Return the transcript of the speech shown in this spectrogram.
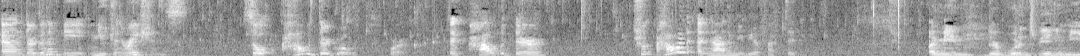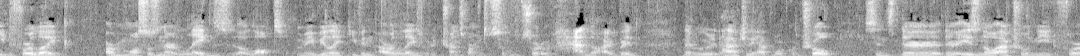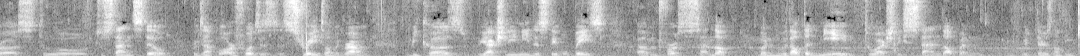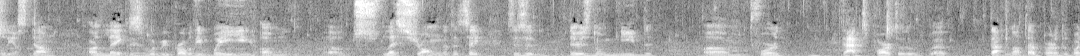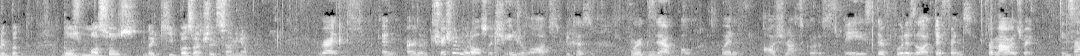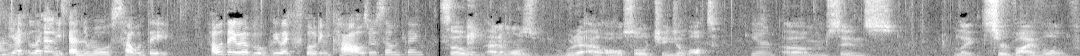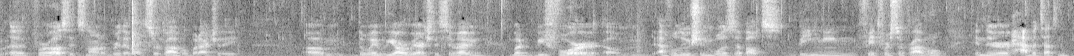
and there are going to be new generations. So, how would their growth work? And how would their. How would anatomy be affected? I mean, there wouldn't be any need for like our muscles in our legs a lot. Maybe like even our legs would transform into some sort of hand hybrid that would actually have more control since there there is no actual need for us to to stand still. For example, our foot is, is straight on the ground because we actually need a stable base um, for us to stand up. But without the need to actually stand up and there's nothing pulling us down, our legs would be probably way um, uh, less strong, let's say, since it, there is no need um, for that part of the uh, that not that part of the body, but those muscles that keep us actually standing up. Right. And our nutrition would also change a lot because, for example, when astronauts go to space, their food is a lot different from ours, right? Exactly. Yeah, like and the animals. How would they? How would they live? Would be like floating cows or something? So animals would also change a lot. Yeah. um, since like survival uh, for us it's not really about survival but actually um, the way we are we're actually surviving but before um, evolution was about being fit for survival in their habitat and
